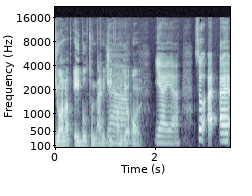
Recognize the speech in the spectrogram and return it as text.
you are not able to manage it on your own. Yeah, yeah. So I, I,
